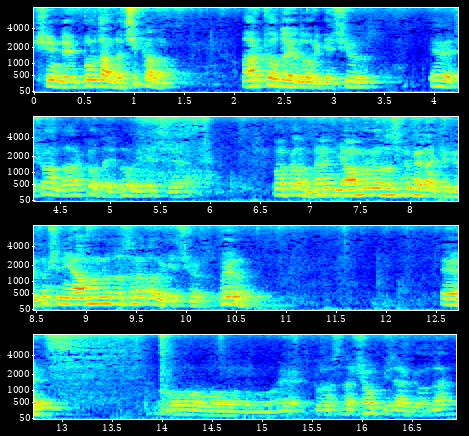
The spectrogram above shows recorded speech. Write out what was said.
Şimdi buradan da çıkalım. Arka odaya doğru geçiyoruz. Evet şu anda arka odaya doğru geçiyor. Bakalım ben Yağmur'un odasını merak ediyordum. Şimdi Yağmur'un odasına doğru geçiyoruz. Buyurun. Evet. Oo, evet burası da çok güzel bir oda.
